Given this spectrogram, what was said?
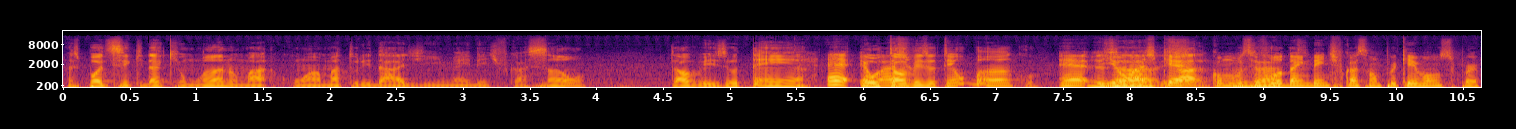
Mas pode ser que daqui um ano, com a maturidade e minha identificação, talvez eu tenha. É, eu Ou acho, talvez eu tenha um banco. é, e eu Exato. acho que é, Ligado? como você Exato. falou da identificação, porque vamos supor,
